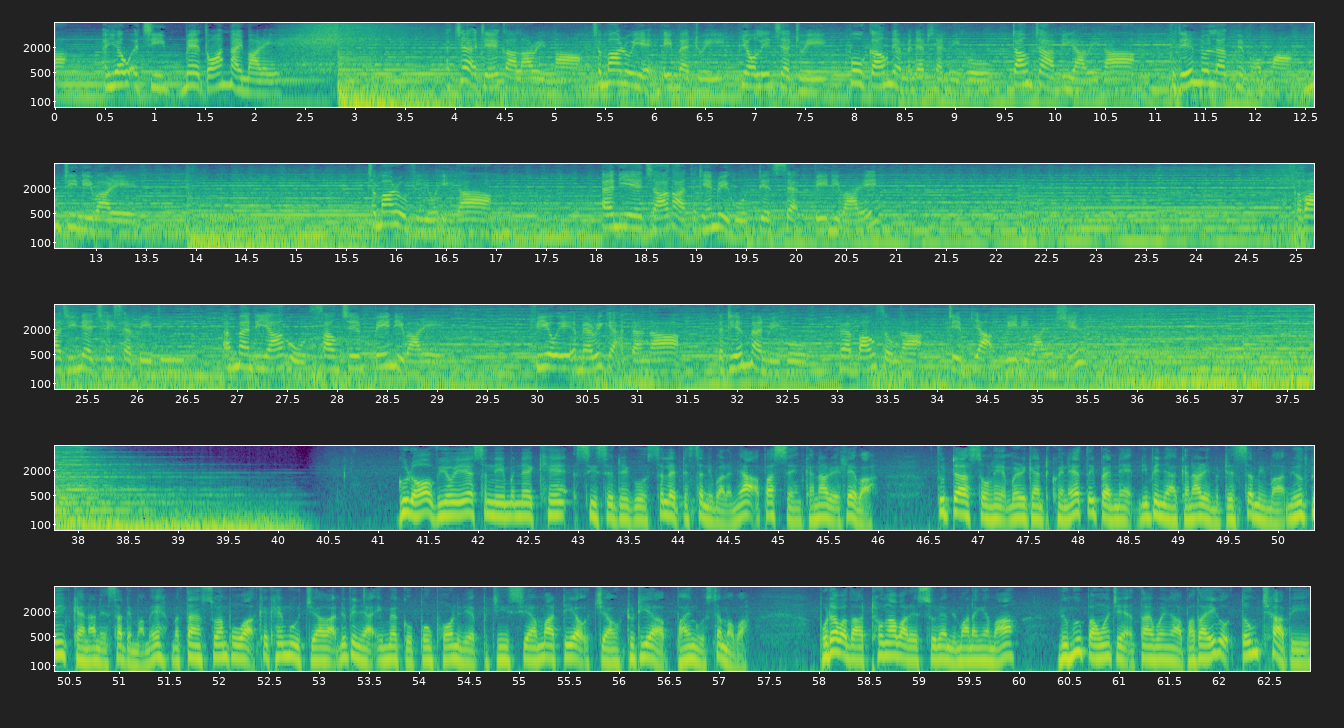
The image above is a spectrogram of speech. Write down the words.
အယုတ်အကြီးမဲ့သွားနိုင်ပါတယ်။ အချက်အတဲကာလတွေမှာကျမတို့ရဲ့အိမ်မက်တွေမျောလင်းချက်တွေပိုကောင်းတဲ့မနှက်ဖြန်တွေကို တောင်းတမိတာတွေကတည်င်းလွတ်လပ်ခွင့်ပေါ်မှာမူတည်နေပါတယ်။ကျမတို့ VOA ကအန်ဒီရဲ့ဂျားကတည်င်းတွေကိုတင်ဆက်ပေးနေပါတယ်။ကဘာကြီးနဲ့ချိတ်ဆက်ပေးပြီးအမှန်တရားကိုစောင့်ကျင်းပေးနေပါတယ်။ VOA American အတန်းကတည်င်းမှန်တွေကို ဗတ်ပေါင်းစုံကတင်ပြပေးနေပါတယ်ရှင်။အခုတော့ VOA ရဲ့စနေမနေ့ခင်းအစီအစဉ်တွေကိုဆက်လက်တင်ဆက်နေပါတယ်များအပတ်စဉ်ကဏ္ဍတွေအလှည့်ပါသုတဆုံလင်အမေရိကန်တခွင်နဲ့သိပ္ပံနဲ့ဤပညာကဏ္ဍတွေမတင်ဆက်မီမှာအမျိုးသမီးကဏ္ဍနဲ့စတင်ပါမယ်မတန်ဆွမ်းဘဝခက်ခဲမှုကြားကဤပညာအိမ်မက်ကိုပုံဖော်နေတဲ့ပကြီးဆီယာမတယောက်အကြောင်းဒုတိယဘိုင်းကိုဆက်မှာပါဗုဒ္ဓဘာသာထုံးကားပါတယ်ဆိုတဲ့မြန်မာနိုင်ငံမှာ လူမှုပတ်ဝန်းကျင်အတိုင်းဝိုင်းကဘာသာရေးကိုအသုံးချပြီး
